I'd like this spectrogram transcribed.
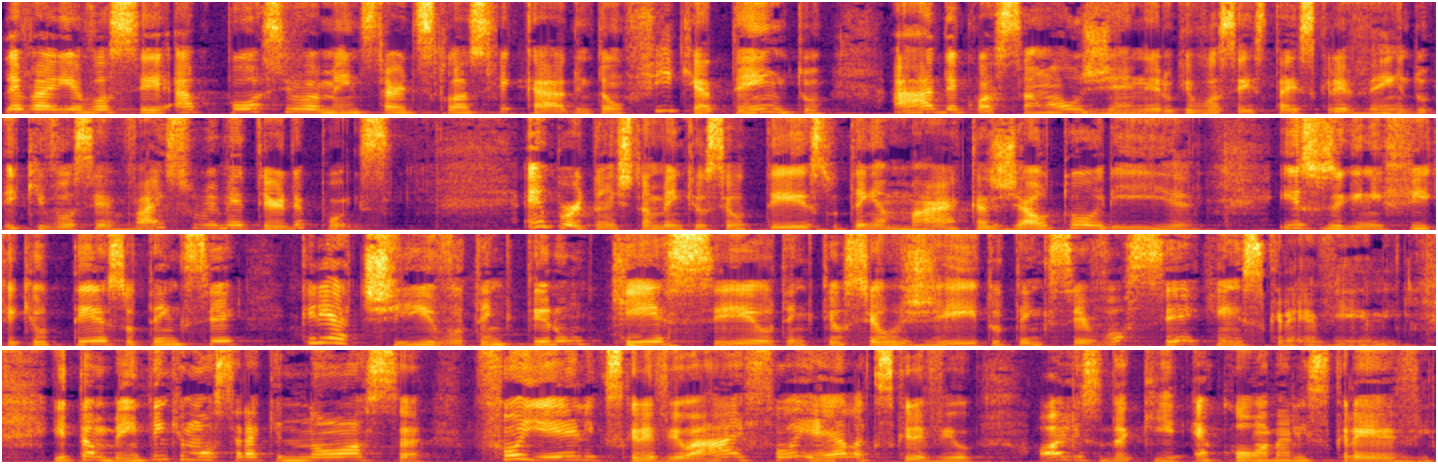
levaria você a possivelmente estar desclassificado. Então fique atento à adequação ao gênero que você está escrevendo e que você vai submeter depois. É importante também que o seu texto tenha marcas de autoria. Isso significa que o texto tem que ser criativo, tem que ter um quê seu, tem que ter o seu jeito, tem que ser você quem escreve ele. E também tem que mostrar que, nossa, foi ele que escreveu, ai, foi ela que escreveu. Olha isso daqui, é como ela escreve.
